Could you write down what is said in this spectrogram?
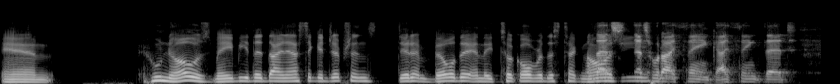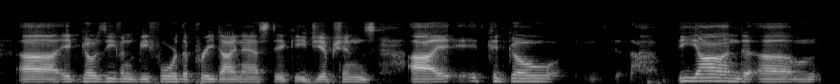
And who knows? Maybe the dynastic Egyptians didn't build it and they took over this technology. Well, that's, that's what I think. I think that uh, it goes even before the pre-dynastic Egyptians. Uh, it, it, could go beyond um,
